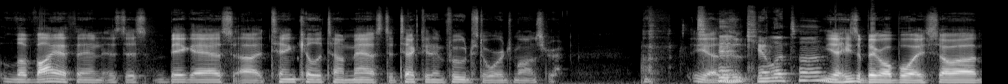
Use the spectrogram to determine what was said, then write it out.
Leviathan is this big ass uh, 10 kiloton mass detected in food storage monster. Yeah, 10 is- kiloton? Yeah, he's a big old boy. So, uh,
